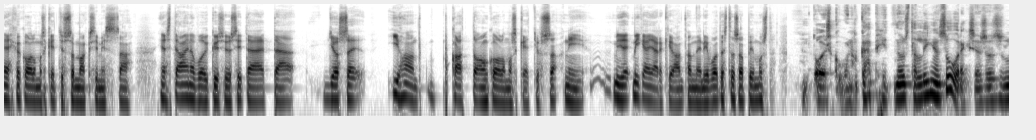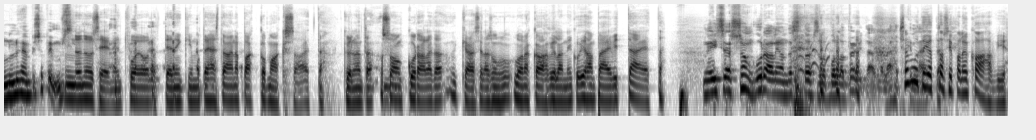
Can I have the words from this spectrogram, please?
ehkä kolmosketjussa maksimissaan. Ja sitten aina voi kysyä sitä, että jos se ihan katto on kolmosketjussa, niin mi- mikä järki on antaa nelivuotista sopimusta? Olisiko voinut cap hit nousta liian suureksi, jos olisi ollut lyhyempi sopimus? No, no se nyt voi olla tietenkin, mutta eihän sitä aina pakko maksaa, että kyllä näitä sonkkuraleita käy siellä sun luona kahvilla niin kuin ihan päivittäin, että No itse asiassa Sean Kurali on tässä toisella puolella pöytää tällä se hetkellä. muuten jo että- tosi paljon kahvia.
